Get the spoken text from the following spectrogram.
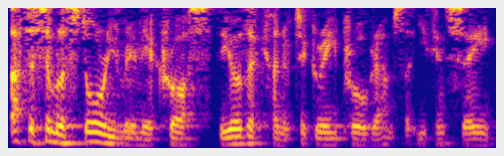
that's a similar story really across the other kind of degree programs that you can see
